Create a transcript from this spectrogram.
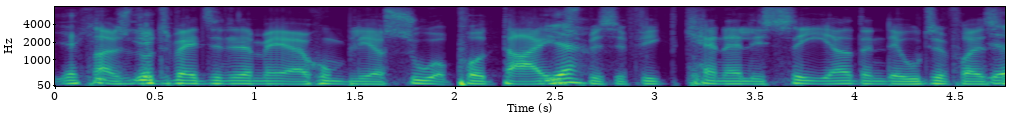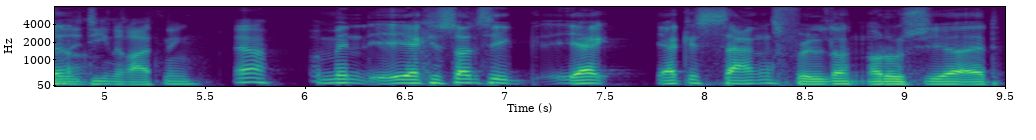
jeg kan Altså, du jeg, er tilbage til det der med, at hun bliver sur på dig ja. Specifikt. Kanalisere den der utilfredshed Ja. i din retning. Ja. Men jeg kan sådan set, jeg, jeg kan sagtens følge dig, når du siger, at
